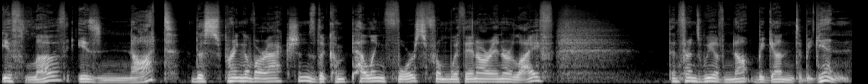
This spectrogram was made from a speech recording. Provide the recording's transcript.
if love is not the spring of our actions, the compelling force from within our inner life, then, friends, we have not begun to begin.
